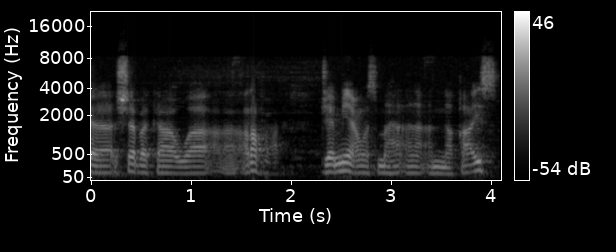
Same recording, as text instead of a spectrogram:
الشبكة ورفع جميع واسمها النقائص.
